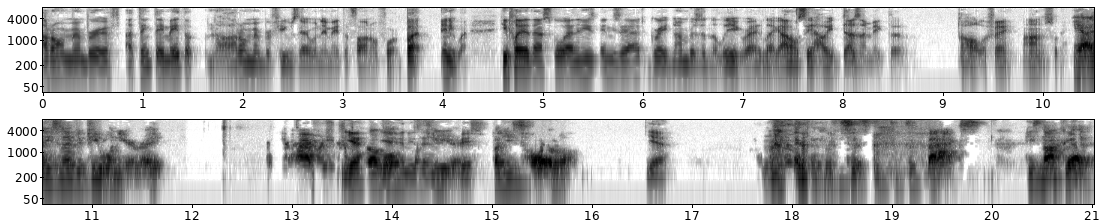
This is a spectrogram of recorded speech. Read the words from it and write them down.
I don't remember if I think they made the no, I don't remember if he was there when they made the final four. But anyway, he played at that school and he's and he's had great numbers in the league, right? Like I don't see how he doesn't make the, the Hall of Fame, honestly. Yeah, he's an MVP one year, right? Average Yeah, double yeah, and he's a few MVP. years, but he's horrible. Yeah. it's just it's facts. He's not good.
